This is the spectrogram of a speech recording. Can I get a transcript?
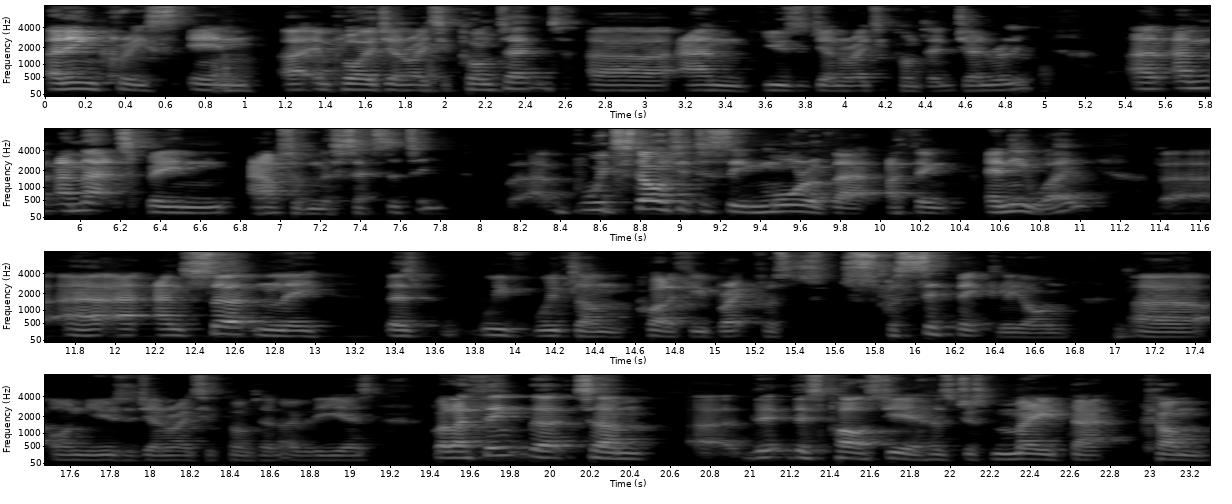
an increase in uh, employer generated content uh, and user generated content generally and, and, and that's been out of necessity. We'd started to see more of that, I think, anyway, uh, uh, and certainly there's we've we've done quite a few breakfasts specifically on uh, on user generated content over the years. But I think that um, uh, th- this past year has just made that come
